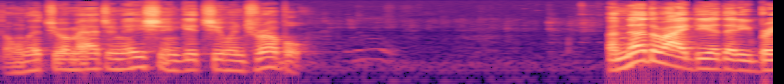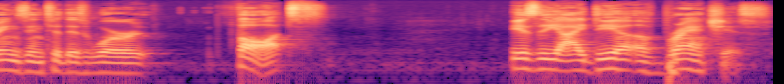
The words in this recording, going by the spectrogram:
Don't let your imagination get you in trouble. Another idea that he brings into this word, thoughts, is the idea of branches.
